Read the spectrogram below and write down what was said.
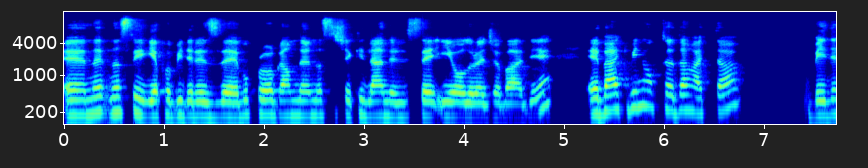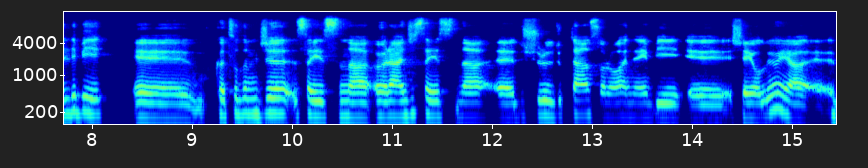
e, nasıl yapabiliriz, e, bu programları nasıl şekillendirilse iyi olur acaba diye. E, belki bir noktada hatta belirli bir e, katılımcı sayısına, öğrenci sayısına e, düşürüldükten sonra hani bir e, şey oluyor ya e,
